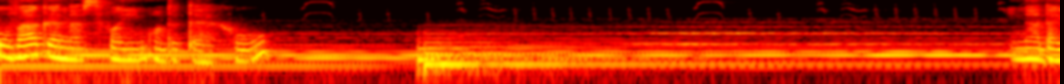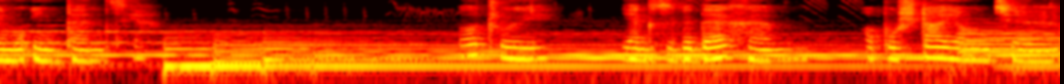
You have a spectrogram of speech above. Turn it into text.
Uwagę na swoim oddechu. I nadaj mu intencję. Poczuj, jak z wydechem opuszczają cię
